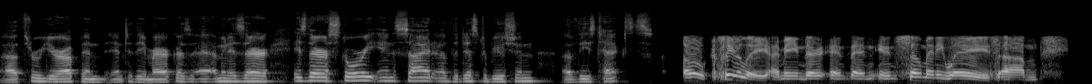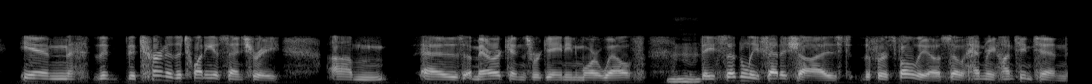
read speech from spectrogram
uh, through Europe and into the Americas? I mean, is there is there a story inside of the distribution of these texts? Oh, clearly. I mean, there and, and in so many ways. Um, in the the turn of the 20th century, um, as Americans were gaining more wealth, Mm-hmm. they suddenly fetishized the first folio. So Henry Huntington,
